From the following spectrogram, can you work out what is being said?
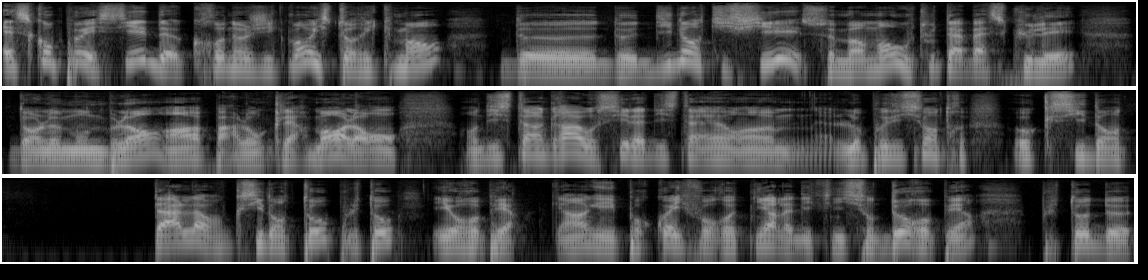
est-ce qu'on peut essayer de chronologiquement, historiquement, de, d'identifier ce moment où tout a basculé dans le monde blanc, hein, parlons clairement. Alors on, distinguera aussi euh, l'opposition entre occidentaux occidentaux plutôt, et européens. Hein, et pourquoi il faut retenir la définition d'européens plutôt de,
